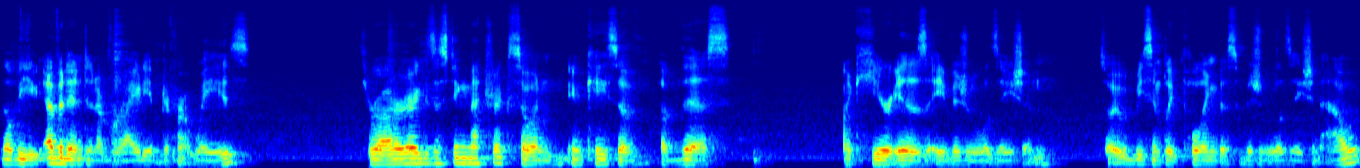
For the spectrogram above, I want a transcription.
they'll be evident in a variety of different ways throughout our existing metrics. So in, in case of, of this, like here is a visualization so it would be simply pulling this visualization out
